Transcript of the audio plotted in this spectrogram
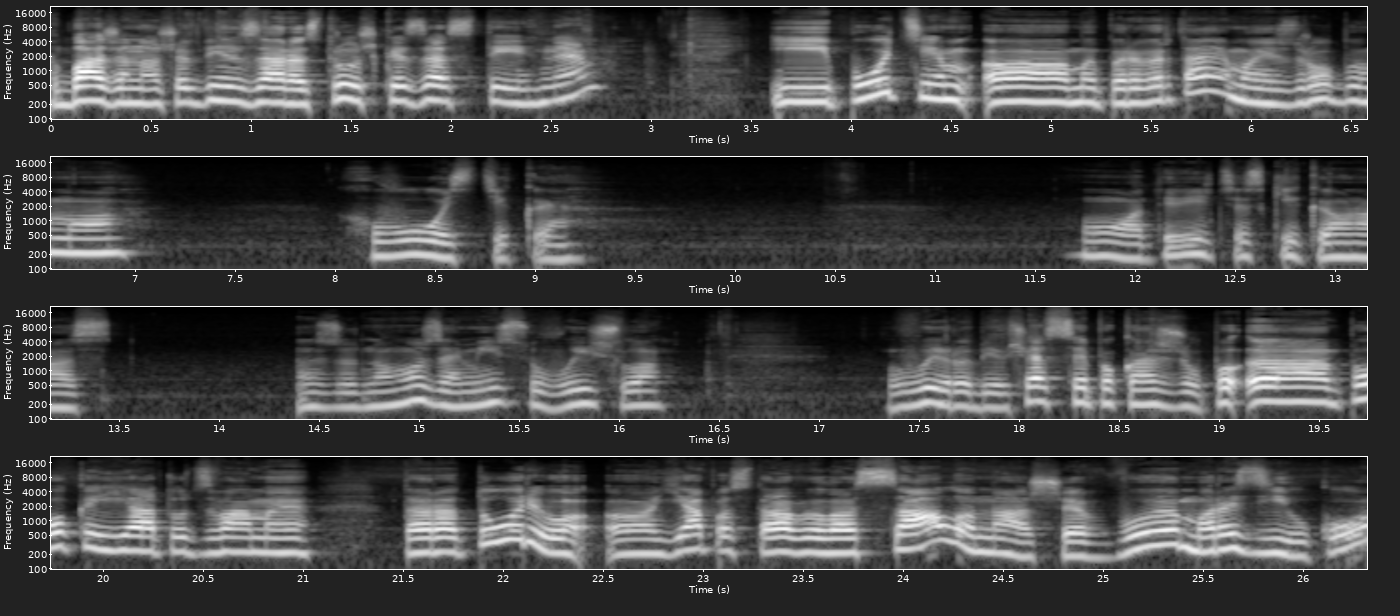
бажано, щоб він зараз трошки застигне. І потім а, ми перевертаємо і зробимо хвостики. О, дивіться, скільки у нас з одного замісу вийшло виробів. Зараз все покажу. Е, поки я тут з вами тараторю, е, я поставила сало наше в морозилку,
